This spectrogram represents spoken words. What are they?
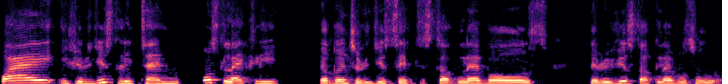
Why, if you reduce lead time, most likely you're going to reduce safety stock levels. The review stock levels will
